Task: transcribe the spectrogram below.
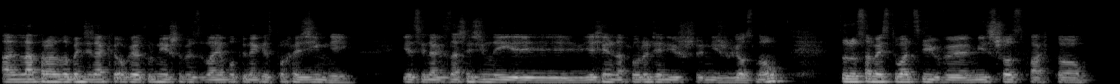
ale naprawdę to będzie jednak o wiele trudniejsze wyzwanie, bo tu jednak jest trochę zimniej. Jest jednak znacznie zimniej y, jesienią na Florydzie niż, niż wiosną. Co do samej sytuacji w mistrzostwach, to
